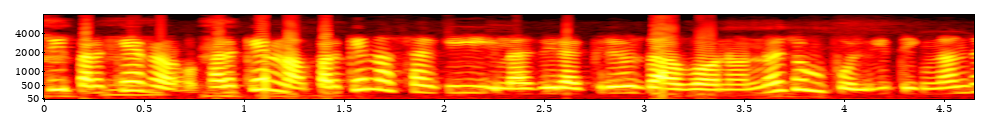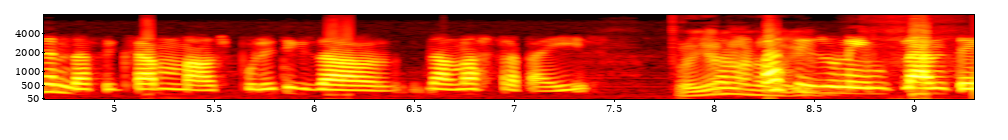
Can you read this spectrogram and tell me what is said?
sí, per què no? Per què no? Per què no seguir les directrius del Bono? No és un polític, no ens hem de fixar en els polítics del, del nostre país. Però jo no, doncs no... facis un implante,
